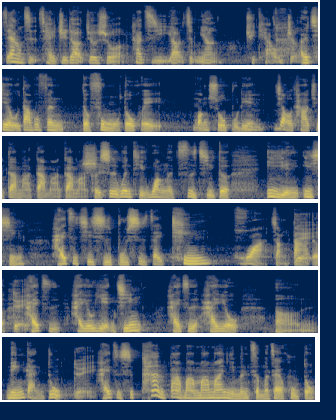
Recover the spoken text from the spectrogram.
这样子才知道，就是说他自己要怎么样去调整。而且我大部分的父母都会光说不练，嗯、叫他去干嘛干嘛干嘛，是，可是问题忘了自己的。一言一行，孩子其实不是在听话长大的，对，对，孩子还有眼睛，孩子还有呃敏感度，对，孩子是看爸爸妈妈你们怎么在互动，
